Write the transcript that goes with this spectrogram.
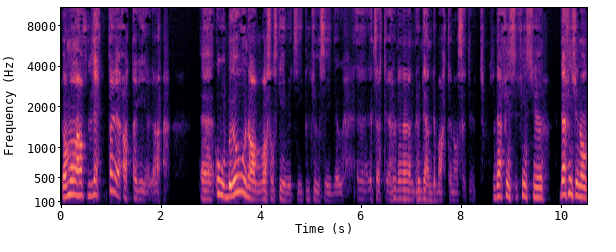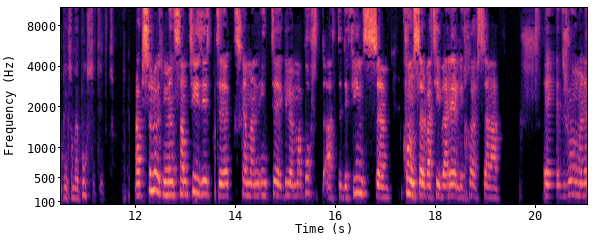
De har haft lättare att agera eh, oberoende av vad som skrivits i kultursidor eh, etc. Hur den, hur den debatten har sett ut. Så där finns, finns ju, där finns ju någonting som är positivt. Absolut, men samtidigt eh, ska man inte glömma bort att det finns eh, konservativa religiösa eh, romerna,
